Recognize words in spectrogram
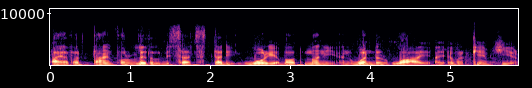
I have had time for little besides study, worry about money, and wonder why I ever came here.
